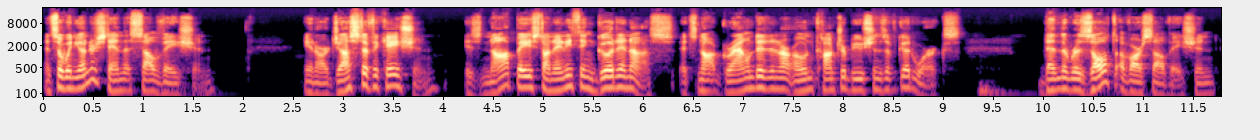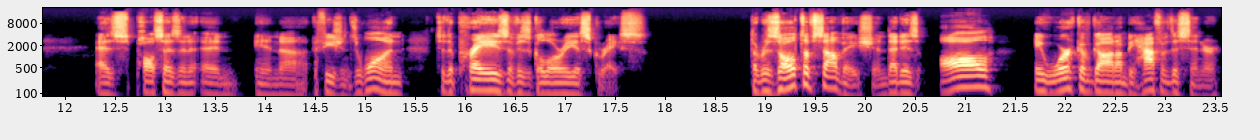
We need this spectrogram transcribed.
And so when you understand that salvation in our justification is not based on anything good in us, it's not grounded in our own contributions of good works, then the result of our salvation, as Paul says in, in, in uh, Ephesians 1, to the praise of his glorious grace. The result of salvation, that is all a work of God on behalf of the sinner,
